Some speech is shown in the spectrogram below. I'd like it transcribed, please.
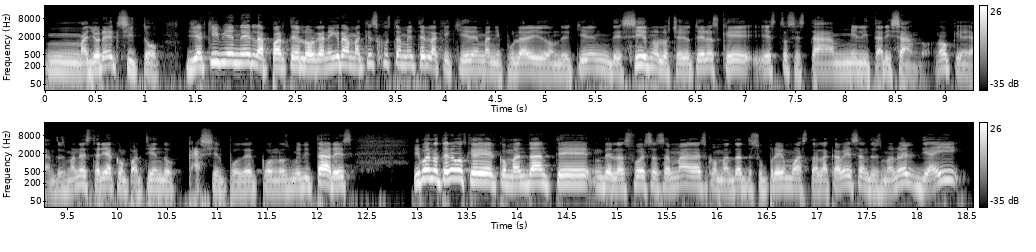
mm, mayor éxito. Y aquí viene la parte del organigrama, que es justamente la que quieren manipular y donde quieren decirnos los chayoteros que esto se está militarizando, ¿no? que Andrés Manuel estaría compartiendo casi el poder con los militares y bueno, tenemos que el comandante de las Fuerzas Armadas, comandante supremo hasta la cabeza, Andrés Manuel, de ahí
